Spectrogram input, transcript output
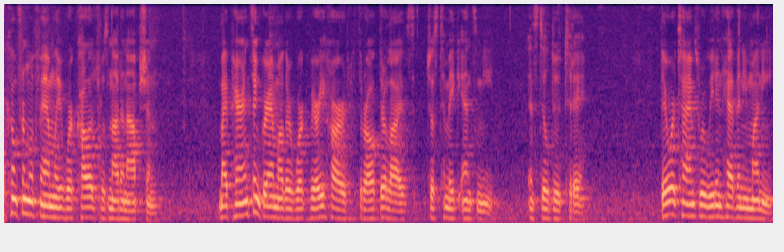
come from a family where college was not an option. My parents and grandmother worked very hard throughout their lives just to make ends meet, and still do today. There were times where we didn't have any money.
